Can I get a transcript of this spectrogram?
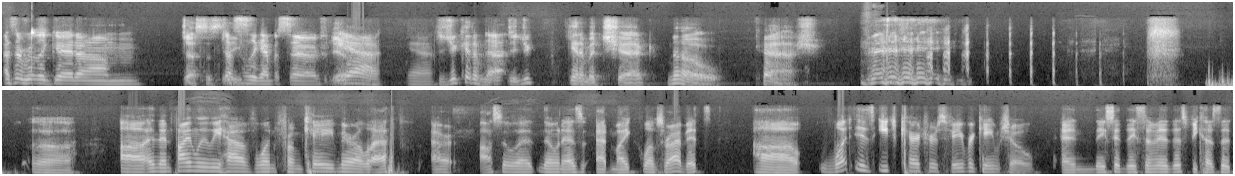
That's a really good um Justice League. Justice League episode. Yeah. Yeah. Yeah. Did you get him? That- Did you get him a check? No, cash. Uh, uh, and then finally, we have one from Kay Marileth, our, also uh, known as at Mike Loves Rabbits. Uh, what is each character's favorite game show? And they said they submitted this because the,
